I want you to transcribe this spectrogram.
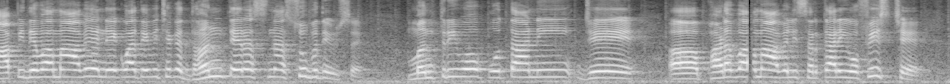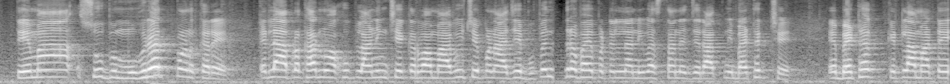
આપી દેવામાં આવે. અને એક વાત એવી છે કે ધનતેરસના શુભ દિવસે મંત્રીઓ પોતાની જે ફાળવવામાં આવેલી સરકારી ઓફિસ છે તેમાં શુભ મુહૂર્ત પણ કરે. એટલે આ પ્રકારનું આખું પ્લાનિંગ છે, કરવામાં આવ્યું છે. પણ આજે ભૂપેન્દ્રભાઈ પટેલના નિવાસસ્થાને જે રાતની બેઠક છે, એ બેઠક કેટલા માટે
